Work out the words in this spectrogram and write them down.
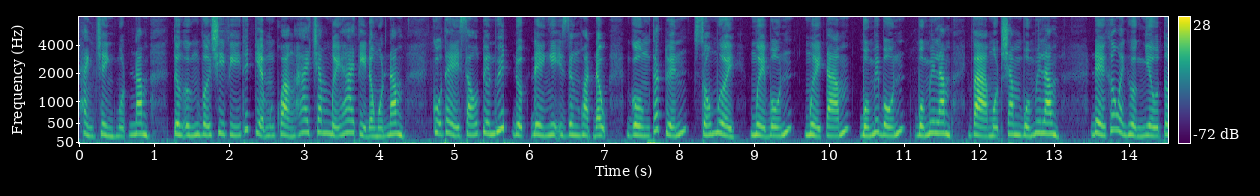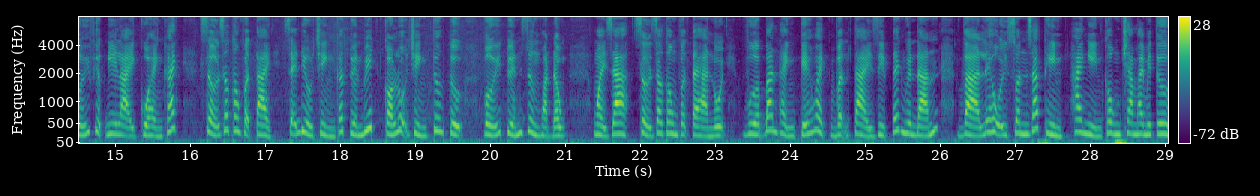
hành trình một năm, tương ứng với chi phí tiết kiệm khoảng 212 tỷ đồng một năm. Cụ thể, 6 tuyến buýt được đề nghị dừng hoạt động gồm các tuyến số 10, 14, 18, 44, 45 và 145. Để không ảnh hưởng nhiều tới việc đi lại của hành khách, Sở Giao thông Vận tải sẽ điều chỉnh các tuyến buýt có lộ trình tương tự với tuyến dừng hoạt động. Ngoài ra, Sở Giao thông Vận tải Hà Nội vừa ban hành kế hoạch vận tải dịp Tết Nguyên đán và lễ hội Xuân Giáp Thìn 2024.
